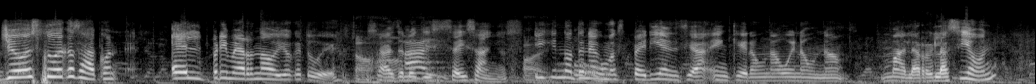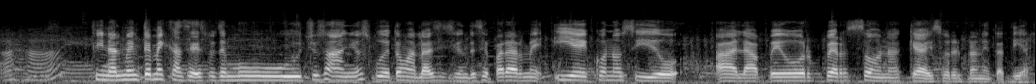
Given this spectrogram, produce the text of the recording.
Yo estuve casada con el primer novio que tuve, o sea, desde los Ay. 16 años. Ay. Y no tenía como experiencia en que era una buena o una mala relación. Ajá. Finalmente me casé después de muchos años, pude tomar la decisión de separarme y he conocido a la peor persona que hay sobre el planeta Tierra.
